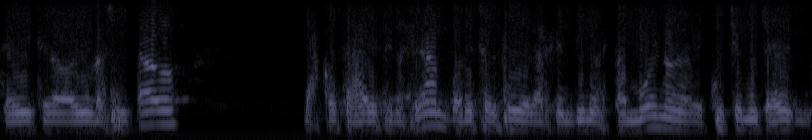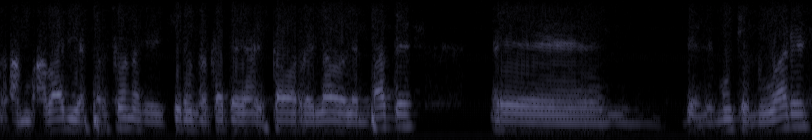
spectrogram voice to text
se hubiese dado algún resultado. Las cosas a veces no se dan, por eso el fútbol argentino es tan bueno. Escuché muchas veces a, varias personas que dijeron que acá estaba arreglado el empate eh, desde muchos lugares.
